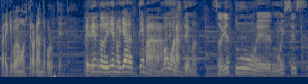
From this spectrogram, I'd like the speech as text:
para que podamos estar orando por ustedes. Metiendo de lleno ya al tema. Vamos al tema. ¿Sabías tú, eh, Moisés,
